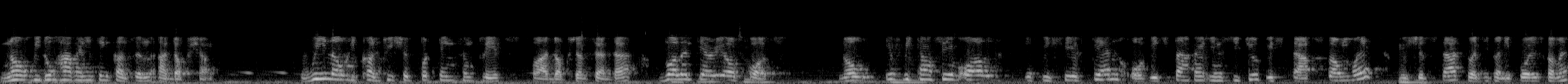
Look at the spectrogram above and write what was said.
No, we don't have anything concerning adoption. We know the country should put things in place for adoption center, voluntary of course. Now, if we can save all, if we save 10 or we start an institute, we start somewhere, we should start, 2024 is coming,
